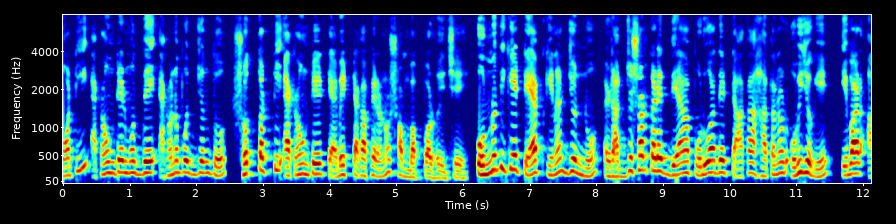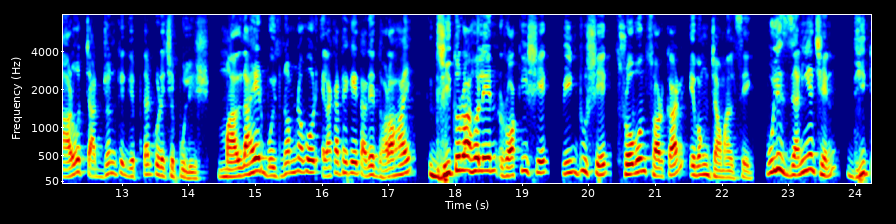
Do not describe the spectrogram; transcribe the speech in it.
নটি অ্যাকাউন্টের মধ্যে এখনও পর্যন্ত সত্তরটি অ্যাকাউন্টে ট্যাবের টাকা ফেরানো সম্ভবপর হয়েছে। অন্যদিকে ট্যাব কেনার জন্য রাজ্য সরকারের দেয়া পড়ুয়াদের টাকা হাতানোর অভিযোগে এবার আরও চারজনকে গ্রেপ্তার করেছে পুলিশ। মালদাহের বৈষ্ণবনগর এলাকা থেকে তাদের ধরা হয় ধৃতরা হলেন রকি শেখ, পিন্টু শেখ, শ্রবণ সরকার এবং জামাল শেখ। পুলিশ জানিয়েছেন, ধৃত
